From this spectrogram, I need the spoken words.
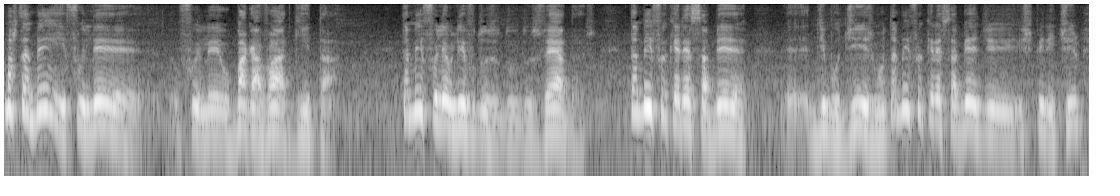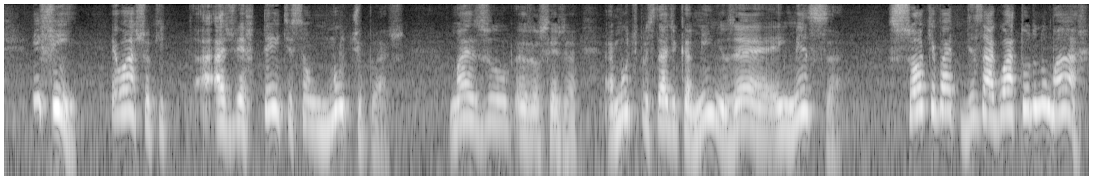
Mas também fui ler, fui ler o Bhagavad Gita, também fui ler o livro dos, do, dos Vedas, também fui querer saber eh, de budismo, também fui querer saber de espiritismo. Enfim, eu acho que as vertentes são múltiplas, mas, o, ou seja, a multiplicidade de caminhos é, imensa. Só que vai desaguar tudo no mar.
